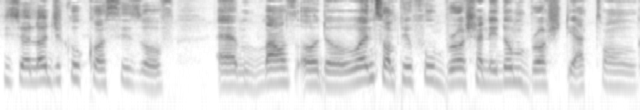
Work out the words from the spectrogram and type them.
physiological causes of um, mouth odor. When some people brush and they don't brush their tongue.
